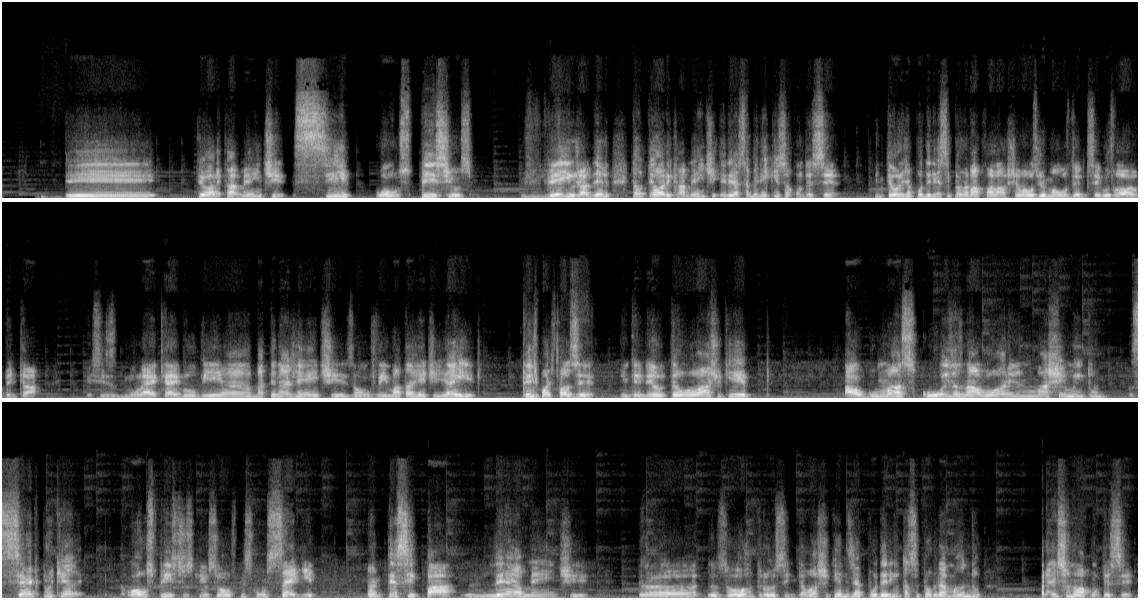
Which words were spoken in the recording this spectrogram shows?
E teoricamente, se o Auspícios veio já dele, então teoricamente ele já saberia que isso ia acontecer. Então ele já poderia se programar, falar, chamar os irmãos dele de segunda e falar: ó, vem cá, esses moleque aí vão vir a bater na gente, vão vir matar a gente. E aí? O que a gente pode fazer? Entendeu? Então eu acho que algumas coisas na lore eu não achei muito certo, porque o Auspícios, que se o Auspício consegue antecipar, ler a mente ah, dos outros, então eu acho que eles já poderiam estar se programando para isso não acontecer.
